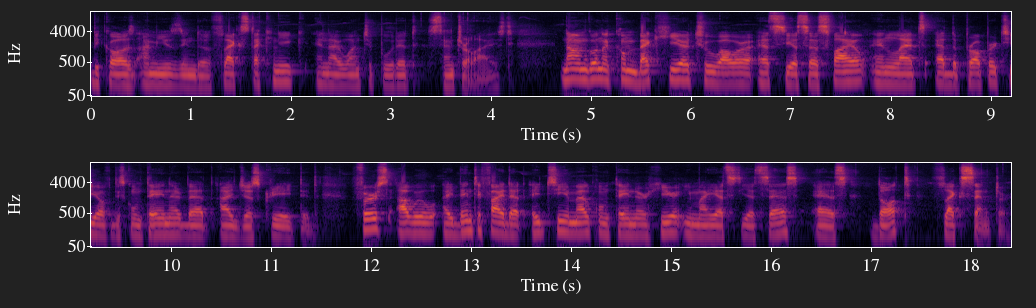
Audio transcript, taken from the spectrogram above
because I'm using the flex technique and I want to put it centralized. Now I'm gonna come back here to our SCSS file and let's add the property of this container that I just created. First, I will identify that HTML container here in my SCSS as dot flex center.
